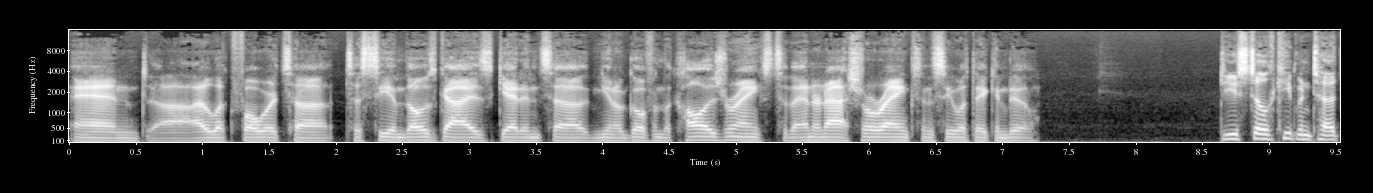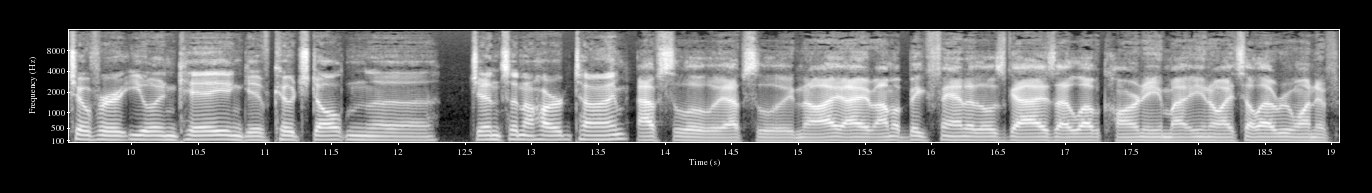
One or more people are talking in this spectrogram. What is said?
and uh, I look forward to to seeing those guys get into you know go from the college ranks to the international ranks and see what they can do. Do you still keep in touch over at UNK and give Coach Dalton uh, Jensen a hard time? Absolutely, absolutely. No, I, I am a big fan of those guys. I love Kearney. My you know I tell everyone if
